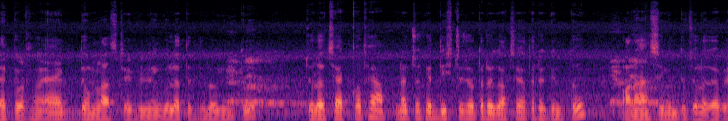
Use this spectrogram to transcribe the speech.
দেখতে পাচ্ছেন। একদম লাস্টের বিল্ডিংগুলোতে দিল কিন্তু চলে যাচ্ছে। এক কথায় আপনার চোখের দৃষ্টি যতটুকু আছে, এতটুকু কিন্তু অনায়াসে কিন্তু চলে যাবে।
